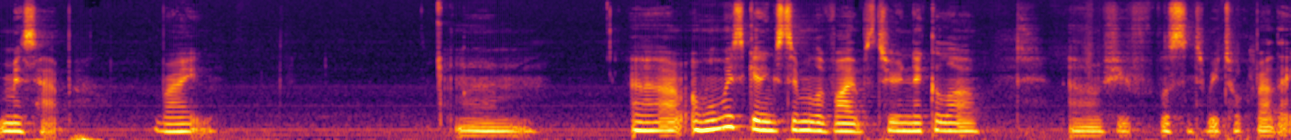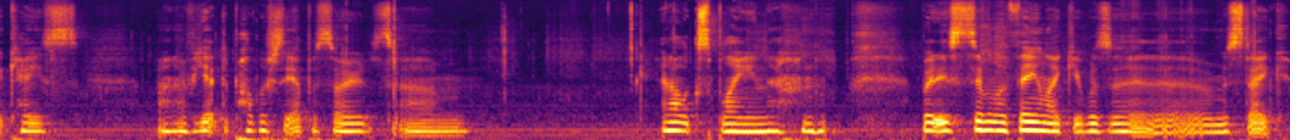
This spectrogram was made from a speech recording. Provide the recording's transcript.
mishap, right? Um, uh, I'm always getting similar vibes to Nicola. Uh, if you've listened to me talk about that case, and I've yet to publish the episodes, um, and I'll explain. but it's a similar thing, like it was a mistake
